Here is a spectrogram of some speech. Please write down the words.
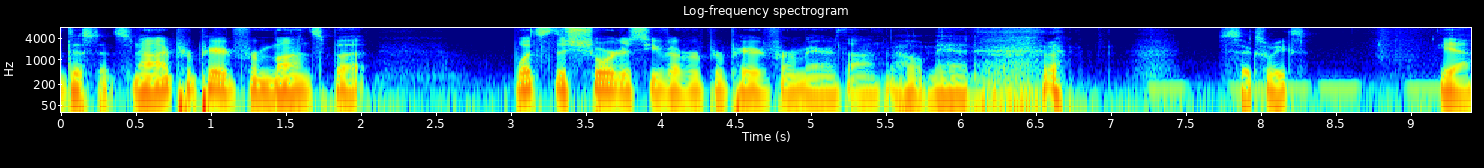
distance. Now I prepared for months, but what's the shortest you've ever prepared for a marathon? Oh man, six weeks. Yeah,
